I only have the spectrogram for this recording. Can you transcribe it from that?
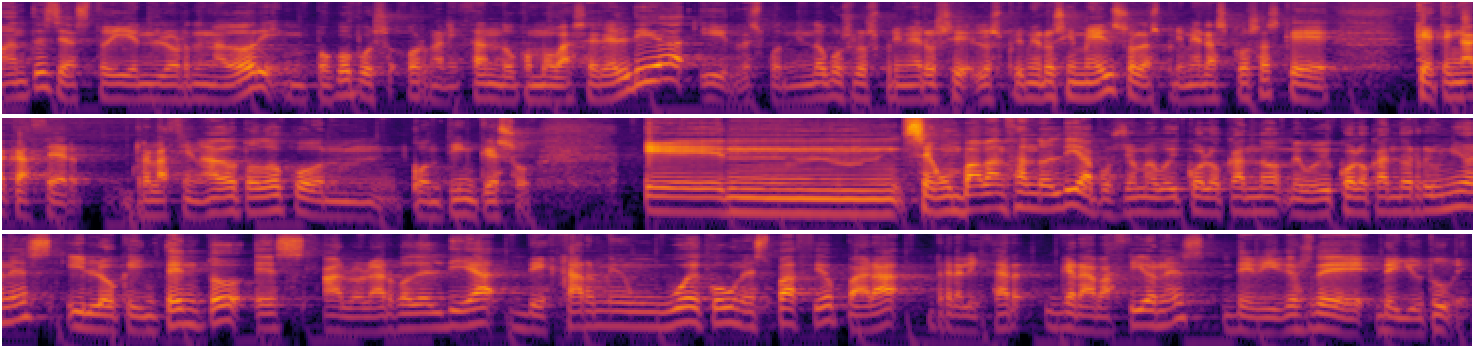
antes, ya estoy en el ordenador y un poco pues organizando cómo va a ser el día y respondiendo pues los primeros, los primeros emails o las primeras cosas que, tenga que hacer, relacionado todo con, con Team Queso según va avanzando el día, pues yo me voy, colocando, me voy colocando reuniones y lo que intento es a lo largo del día dejarme un hueco, un espacio para realizar grabaciones de vídeos de, YouTube.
